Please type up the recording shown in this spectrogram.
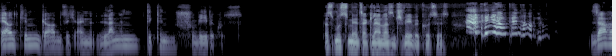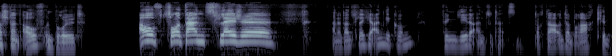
Er und Kim gaben sich einen langen, dicken Schwebekuss. Das musst du mir jetzt erklären, was ein Schwebekuss ist. ich habe keine Ahnung. Sarah stand auf und brüllt. Auf zur Tanzfläche! An der Tanzfläche angekommen, fing jeder an zu tanzen. Doch da unterbrach Kim.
